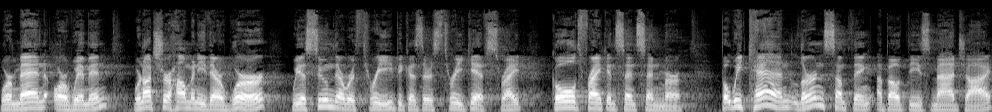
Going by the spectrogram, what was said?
were men or women. We're not sure how many there were. We assume there were three because there's three gifts, right? Gold, frankincense, and myrrh. But we can learn something about these magi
